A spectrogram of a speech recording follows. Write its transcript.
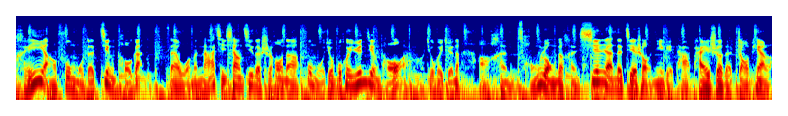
培养父母的镜头感。在我们拿起相机的时候呢，父母就不会晕镜头啊，就会觉得啊，很从容的、很欣然的接受你给他拍摄的照片了。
